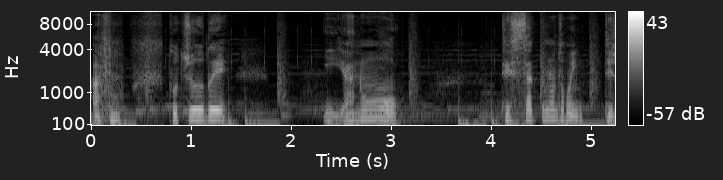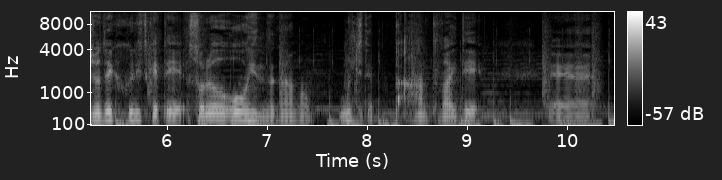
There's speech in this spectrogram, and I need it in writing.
あの、途中で、いい、あの、鉄柵のとこに手錠でくくりつけて、それをオーエンズがあの、無知でバーン叩いて、えー、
